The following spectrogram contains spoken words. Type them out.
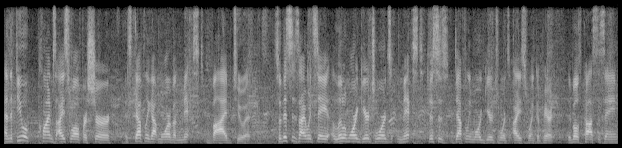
And the fuel climbs ice wall for sure. It's definitely got more of a mixed vibe to it. So this is, I would say, a little more geared towards mixed. This is definitely more geared towards ice when compared. They both cost the same,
